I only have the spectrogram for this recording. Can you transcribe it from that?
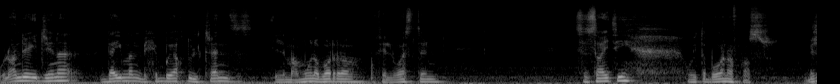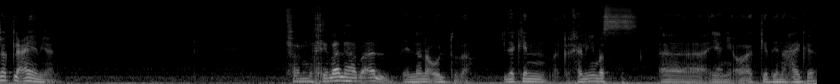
وال under age هنا دايما بيحبوا ياخدوا ال trends اللي معمولة بره في ال western society ويطبقوها في مصر بشكل عام يعني. فمن خلالها بقى اللي أنا قلته ده. لكن خليني بس آه يعني أؤكد هنا حاجة.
